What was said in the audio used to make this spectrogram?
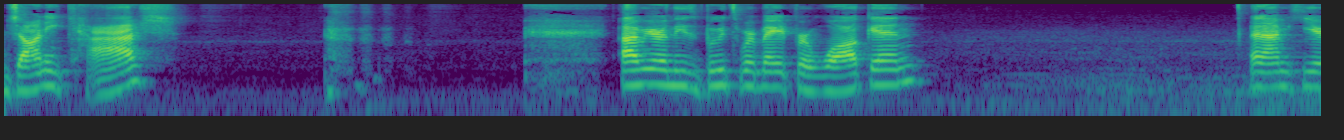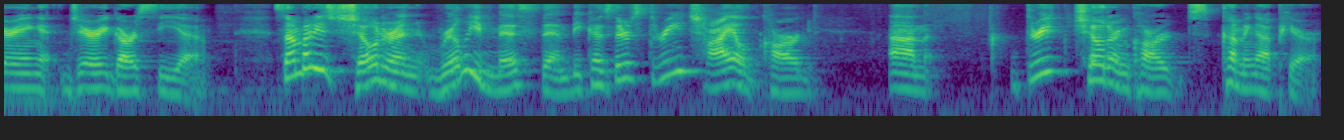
Johnny Cash. I'm hearing these boots were made for walking. And I'm hearing Jerry Garcia. Somebody's children really miss them because there's three child card, um, three children cards coming up here.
